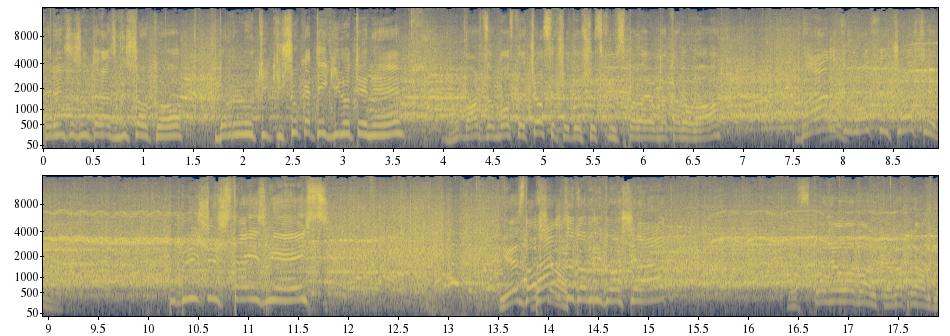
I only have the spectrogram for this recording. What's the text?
Te ręce są teraz wysoko. Dobre lukiki, szuka tej gilotyny. No, bardzo mocne ciosy przede wszystkim spadają na Karola. Bardzo mocne ciosy. Publiczność staje z miejsc. Jest dosiad! Bardzo dobry dosiad. No, wspaniała walka, naprawdę.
